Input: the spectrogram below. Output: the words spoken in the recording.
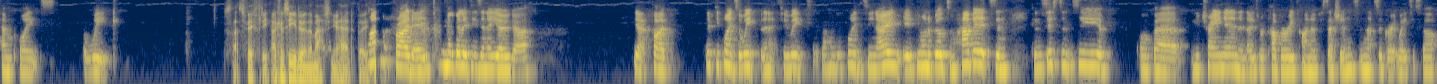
10 points a week. So that's 50. I can see you doing the maths in your head, but One Friday, two mobilities and a yoga. Yeah, five. 50 points a week for the next two weeks. It's 100 points. You know, if you want to build some habits and consistency of of uh, your training and those recovery kind of sessions, and that's a great way to start.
